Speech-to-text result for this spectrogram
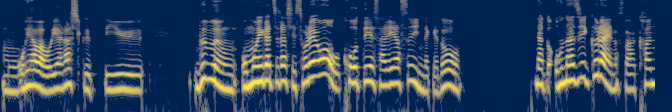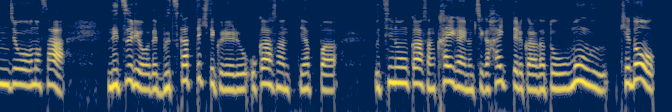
もう親は親らしくっていう部分思いがちだし、それを肯定されやすいんだけど、なんか同じくらいのさ、感情のさ、熱量でぶつかってきてくれるお母さんってやっぱ、うちのお母さん海外の血が入ってるからだと思うけど、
